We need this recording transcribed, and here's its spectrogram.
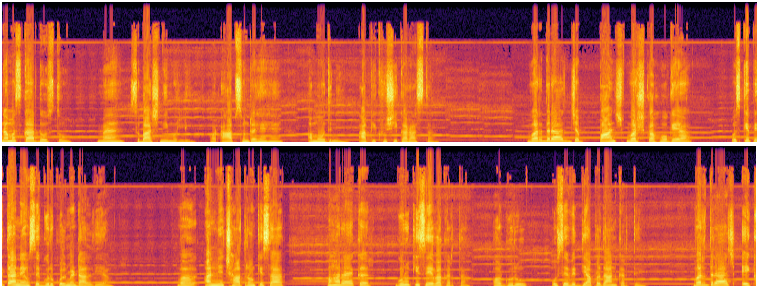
नमस्कार दोस्तों, मैं सुभाषनी मुरली और आप सुन रहे हैं अमोदनी, आपकी खुशी का रास्ता। वरदराज जब पाँच वर्ष का हो गया, उसके पिता ने उसे गुरुकुल में डाल दिया। वह अन्य छात्रों के साथ वहाँ रहकर गुरु की सेवा करता और गुरु उसे विद्या प्रदान करते। वरदराज एक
